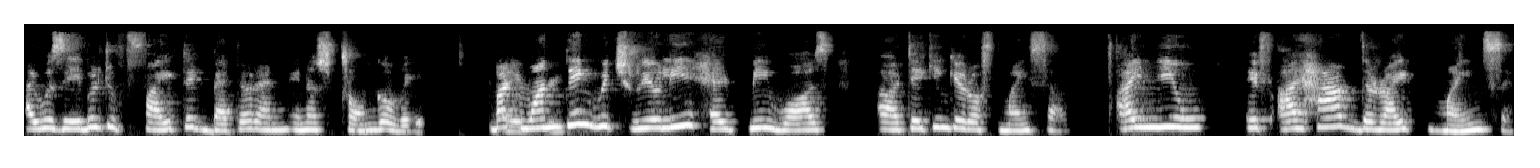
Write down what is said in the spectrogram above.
I was able to fight it better and in a stronger way. But one thing which really helped me was uh, taking care of myself. I knew if I have the right mindset,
